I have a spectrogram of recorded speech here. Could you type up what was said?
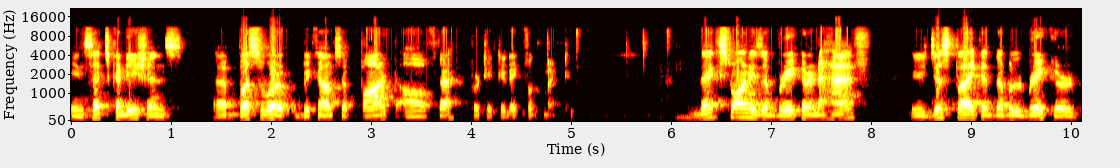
In such conditions, uh, bus work becomes a part of the protected equipment. Next one is a breaker and a half. It's just like a double breaker,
